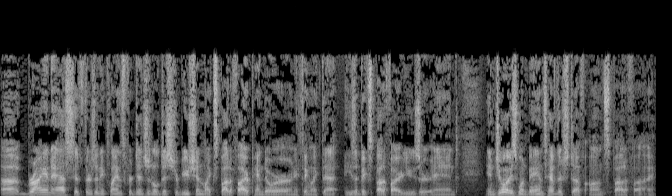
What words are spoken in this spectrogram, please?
Uh, Brian asks if there's any plans for digital distribution like Spotify or Pandora or anything like that. He's a big Spotify user and enjoys when bands have their stuff on Spotify.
